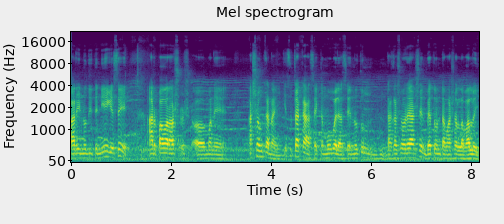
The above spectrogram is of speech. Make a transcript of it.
বাড়ি নদীতে নিয়ে গেছে, আর পাওয়ার মানে আশঙ্কা নাই। কিছু টাকা আছে, একটা মোবাইল আছে, নতুন ঢাকা শহরে আসেন, বেতনটা মাসাল্লাহ ভালোই।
